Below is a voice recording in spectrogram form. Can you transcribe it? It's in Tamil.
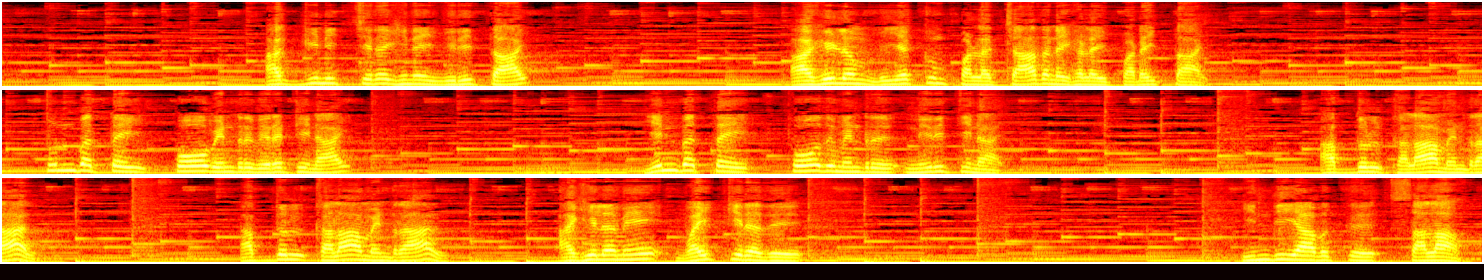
அக்னி சிறகினை விரித்தாய். அகிலம் வியக்கும் பல சாதனைகளை படைத்தாய். துன்பத்தை போவென்று விரட்டினாய். இன்பத்தை போதுமென்று நிறுத்தினாய். அப்துல் கலாம் என்றால் அப்துல் கலாம் என்றால் அகிலமே வைக்கிறது. இந்தியாவுக்கு சலாம்.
